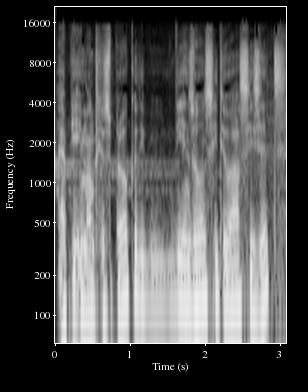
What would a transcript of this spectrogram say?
Heb je iemand gesproken die, die in zo'n situatie zit?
